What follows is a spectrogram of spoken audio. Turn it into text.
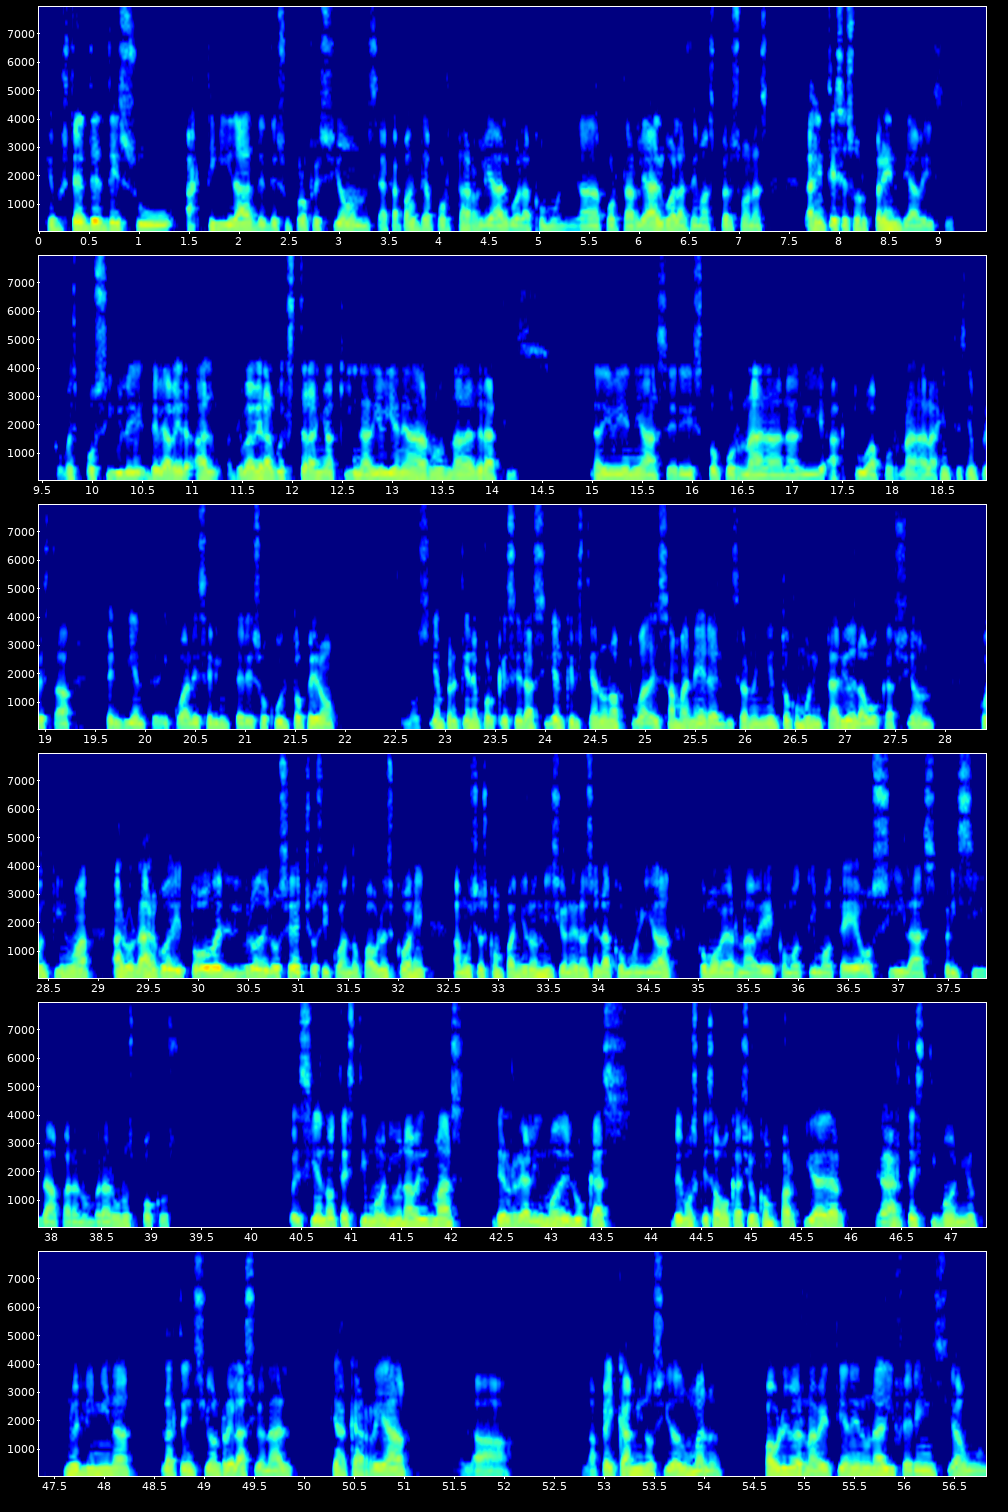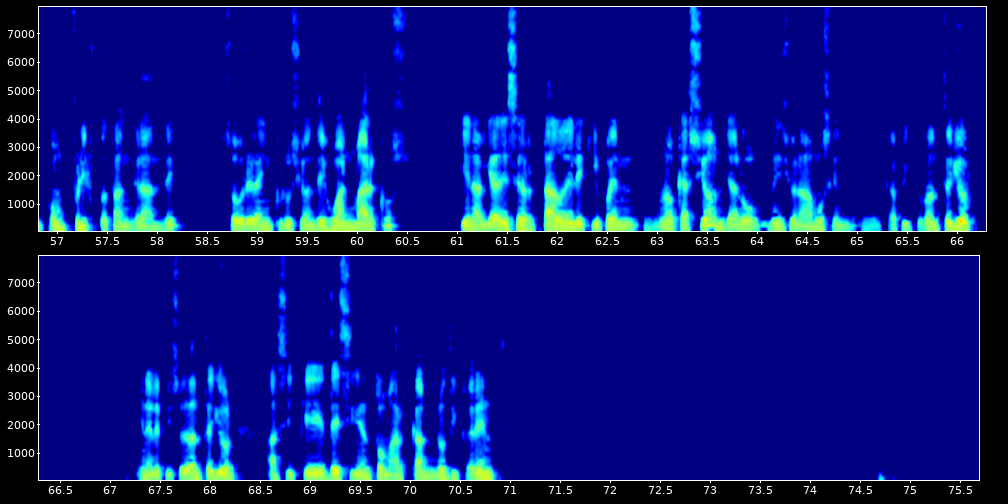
que usted desde su actividad, desde su profesión, sea capaz de aportarle algo a la comunidad, aportarle algo a las demás personas. La gente se sorprende a veces. ¿Cómo es posible? Debe haber, algo, debe haber algo extraño aquí. Nadie viene a darnos nada gratis. Nadie viene a hacer esto por nada. Nadie actúa por nada. La gente siempre está pendiente de cuál es el interés oculto, pero no siempre tiene por qué ser así. El cristiano no actúa de esa manera. El discernimiento comunitario de la vocación continúa a lo largo de todo el libro de los Hechos y cuando Pablo escoge a muchos compañeros misioneros en la comunidad como Bernabé, como Timoteo, Silas, Priscila, para nombrar unos pocos, pues siendo testimonio una vez más del realismo de Lucas, vemos que esa vocación compartida de dar, testimonio no elimina la tensión relacional que acarrea la, la pecaminosidad humana. Pablo y Bernabé tienen una diferencia, un conflicto tan grande sobre la inclusión de Juan Marcos, quien había desertado del equipo en, una ocasión, ya lo mencionábamos en, en el capítulo anterior, en el episodio anterior, así que deciden tomar caminos diferentes.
